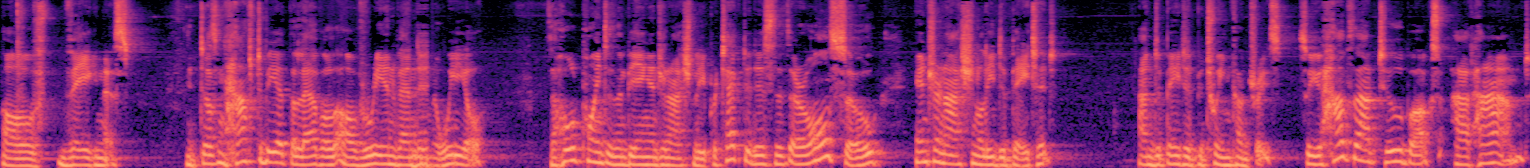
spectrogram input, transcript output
of vagueness. It doesn't have to be at the level of reinventing the wheel. The whole point of them being internationally protected is that they're also internationally debated and debated between countries. So you have that toolbox at hand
